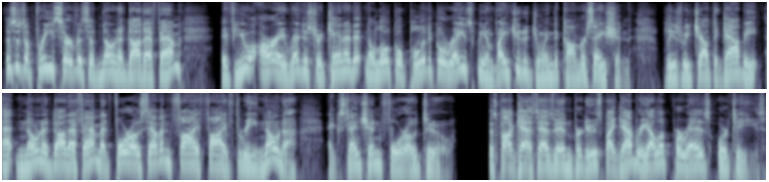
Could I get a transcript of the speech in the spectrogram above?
This is a free service of Nona.fm. If you are a registered candidate in a local political race, we invite you to join the conversation. Please reach out to Gabby at Nona.fm at 407-553-NONA, extension 402. This podcast has been produced by Gabriela Perez Ortiz.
